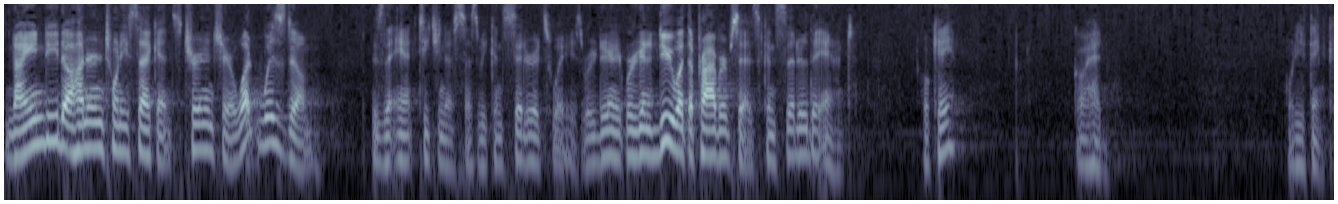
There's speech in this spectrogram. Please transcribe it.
90 to 120 seconds, turn and share. What wisdom is the ant teaching us as we consider its ways. We're, doing, we're going to do what the proverb says consider the ant. Okay? Go ahead. What do you think?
